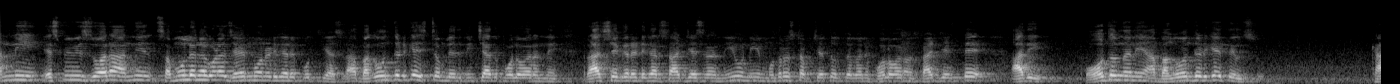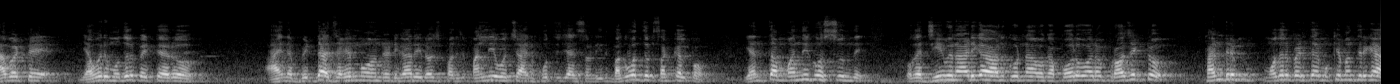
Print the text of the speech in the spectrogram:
అన్ని ఎస్పీవీస్ ద్వారా అన్ని సమూలంగా కూడా జగన్మోహన్ రెడ్డి గారే పూర్తి చేస్తారు. ఆ భగవంతుడికే ఇష్టం లేదు. నీ చేత పోలవరాన్ని రాజశేఖర రెడ్డి గారు స్టార్ట్ చేసిన నీవు నీ ముద్ర స్టప్ చేతులతో కానీ పోలవరం స్టార్ట్ చేస్తే అది పోతుందని ఆ భగవంతుడికే తెలుసు. కాబట్టే ఎవరు మొదలు పెట్టారో ఆయన బిడ్డ జగన్మోహన్ రెడ్డి గారు ఈరోజు పది మళ్ళీ వచ్చి ఆయన పూర్తి చేస్తాడు. ఇది భగవంతుడి సంకల్పం. ఎంతమందికి వస్తుంది? ఒక జీవనాడిగా అనుకున్న ఒక పోలవరం ప్రాజెక్టు తండ్రి మొదలు పెడితే ముఖ్యమంత్రిగా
